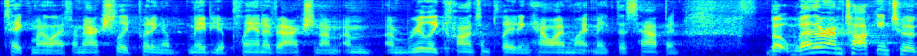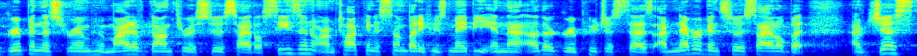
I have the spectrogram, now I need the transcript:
take my life. I'm actually putting a, maybe a plan of action. I'm, I'm, I'm really contemplating how I might make this happen. But whether I'm talking to a group in this room who might have gone through a suicidal season, or I'm talking to somebody who's maybe in that other group who just says, I've never been suicidal, but I've just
